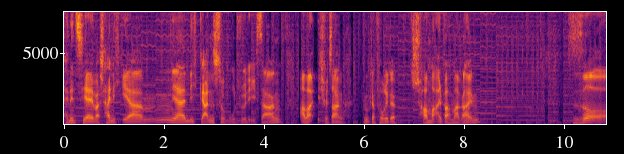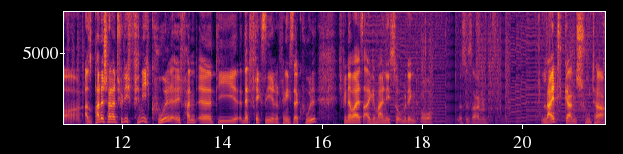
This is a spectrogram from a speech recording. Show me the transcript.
tendenziell wahrscheinlich eher, hm, ja, nicht ganz so gut, würde ich sagen. Aber ich würde sagen, genug der Vorrede, schauen wir einfach mal rein. So, also Punisher natürlich finde ich cool. Ich fand äh, die Netflix-Serie finde ich sehr cool. Ich bin aber jetzt allgemein nicht so unbedingt... Oh, das ist ein Lightgun-Shooter.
